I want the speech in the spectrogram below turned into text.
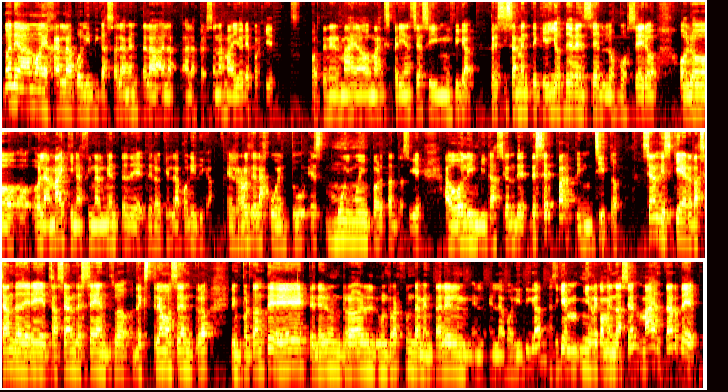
No le vamos a dejar la política solamente a, a las personas mayores porque por tener más edad o más experiencia, significa precisamente que ellos deben ser los voceros o, lo, o, la máquina finalmente de, de, lo que es la política. El rol de la juventud es muy, muy importante, así que hago la invitación de, de ser parte, insisto, sean de izquierda, sean de derecha, sean de centro, de extremo centro, lo importante es tener un rol, un rol fundamental en, en, la política. Así que mi recomendación, más entrar de,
